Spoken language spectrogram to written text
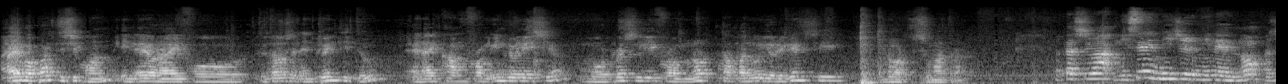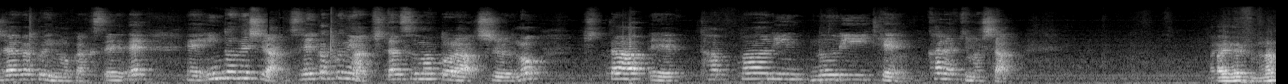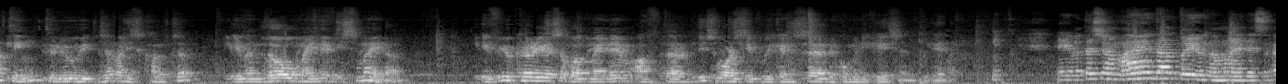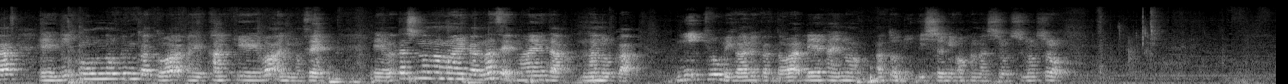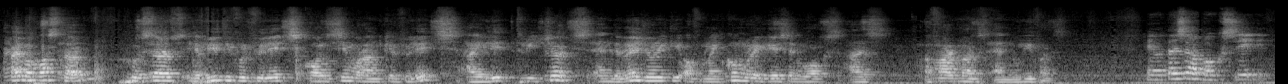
I am a participant in ARI for 2022 and I come from Indonesia, more precisely from North Tapanuli Regency, North Sumatra. 私は2022年のアジア学院の学生で、えインドネシア、正確には北スマトラ州の北、えー、タパリヌリ県から来ました。I have nothing to do with Japanese culture, even though my name is Maeda. If you're curious about my name after this worship, we can share the communication together. えー、私は前田という名前ですが、えー、日本の文化とは、えー、関係はありません、えー、私の名前がなぜ前田なのかに興味がある方は礼拝の後に一緒にお話をしましょう I'm a pastor who serves in a beautiful village called Simorangkir Village. I lead three churches and the majority of my congregation works as a farmers and weavers. 私は牧師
